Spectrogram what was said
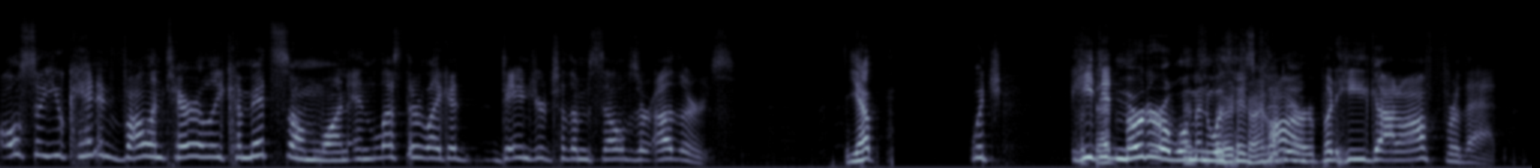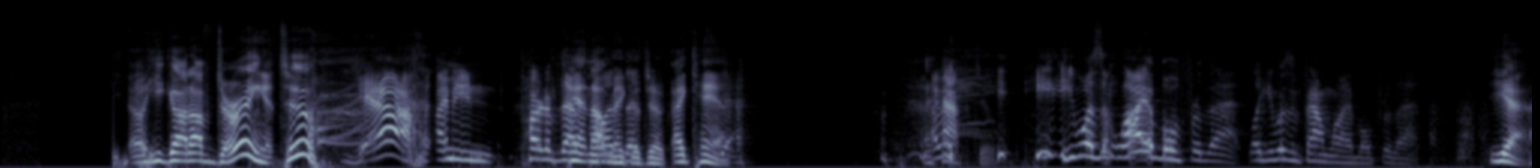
Also, you can't involuntarily commit someone unless they're like a danger to themselves or others. Yep. Which he that- did murder a woman with his car, but he got off for that. Uh, he got off during it too. Yeah, I mean, part of that Can't not make that, the joke. I can't. Yeah. I, I mean, have to. he, he he wasn't liable for that. Like he wasn't found liable for that. Yeah.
